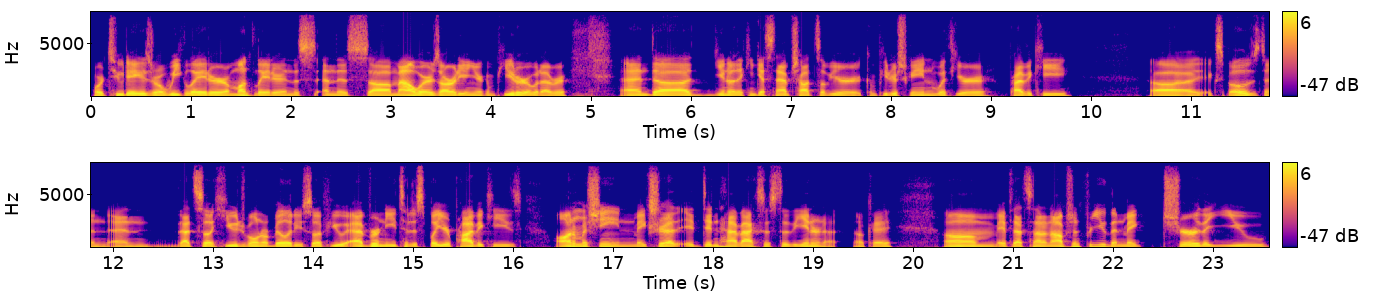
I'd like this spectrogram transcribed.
or two days or a week later, or a month later, and this and this uh, malware is already in your computer or whatever, and uh, you know they can get snapshots of your computer screen with your private key uh, exposed, and and that's a huge vulnerability. So if you ever need to display your private keys on a machine, make sure that it didn't have access to the internet. Okay, um, if that's not an option for you, then make sure that you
